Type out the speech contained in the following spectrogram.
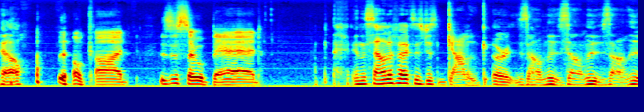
tell. Oh God, this is so bad. And the sound effects is just gamu or zamu zamu zamu,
